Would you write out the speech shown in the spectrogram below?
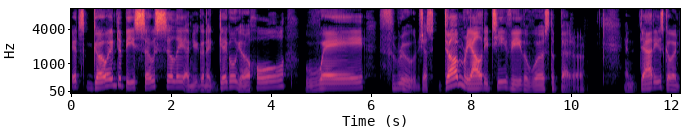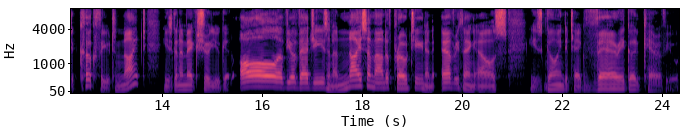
It's going to be so silly, and you're going to giggle your whole way through just dumb reality TV, the worse the better. And Daddy's going to cook for you tonight. He's going to make sure you get all of your veggies and a nice amount of protein and everything else. He's going to take very good care of you.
